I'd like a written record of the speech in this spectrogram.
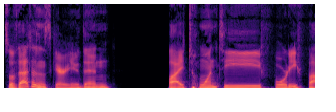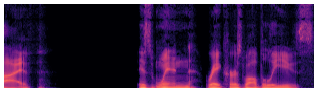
So if that doesn't scare you, then by 2045 is when Ray Kurzweil believes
